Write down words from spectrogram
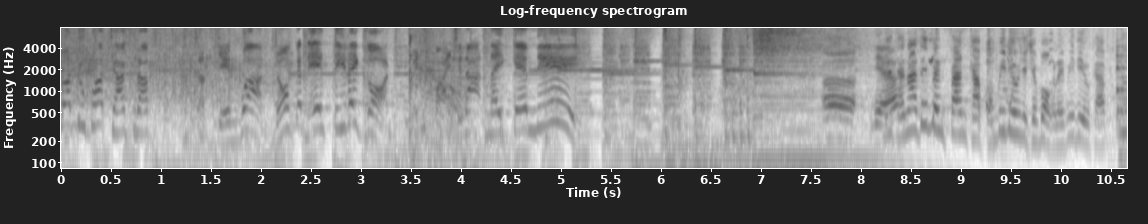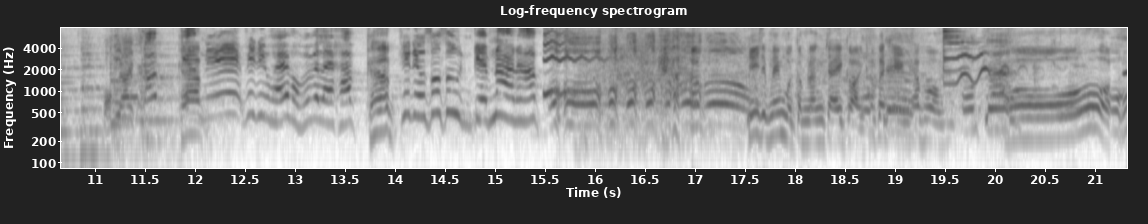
มาดูภาพช้าครับ ชัดเจนว่าน้องกันเองตีได้ก่อน เป็นฝ่ายชนะในเกมนี้ เออเดี๋ยว ในฐานะที่เป็นแฟนคลับของพี่ดิวอยากจะบอกอะไรพี่ดิวครับ บอกได้ครับคเกรับมนี้พี่ดิวแพ้ผมไม่เป็นไรครับ ครับ พี่ดิวสู้ๆเกมหน้านะครับ พี่จะไม่หมดกำลังใจก่อนครับกันเองครับผม โอเค โอ้โอ้โห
